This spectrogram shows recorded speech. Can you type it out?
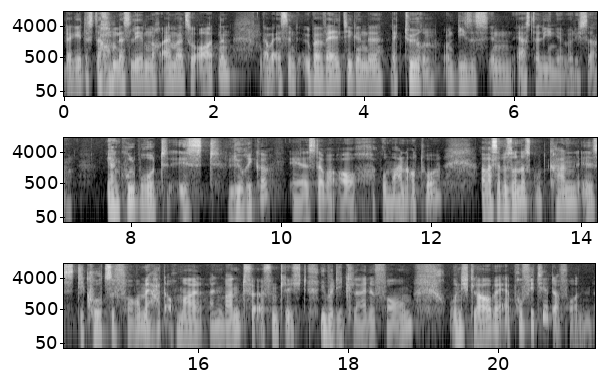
Da geht es darum, das Leben noch einmal zu ordnen, aber es sind überwältigende Lektüren und dieses in erster Linie, würde ich sagen. Jan Kuhlbrot ist Lyriker, er ist aber auch Romanautor. Aber was er besonders gut kann, ist die kurze Form. Er hat auch mal ein Band veröffentlicht über die kleine Form. Und ich glaube, er profitiert davon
